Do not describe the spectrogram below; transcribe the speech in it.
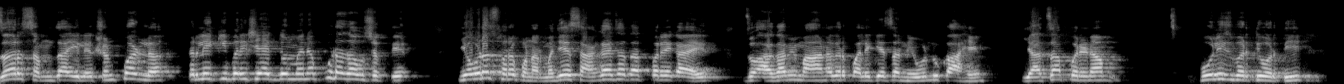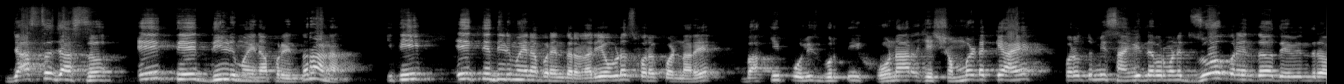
जर समजा इलेक्शन पडलं तर लेखी परीक्षा एक दोन महिन्या पुढे जाऊ शकते. एवढंच फरक होणार. म्हणजे सांगायचं तात्पर्य काय आहे? जो आगामी महानगरपालिकेचा निवडणूक आहे याचा परिणाम पोलीस भरतीवरती जास्त जास्त एक ते दीड महिन्यापर्यंत राहणार. किती? एक ते दीड महिन्यापर्यंत राहणार. एवढंच फरक पडणार आहे. बाकी पोलीस भरती होणार हे शंभर टक्के आहे. परंतु मी सांगितल्याप्रमाणे जोपर्यंत देवेंद्र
